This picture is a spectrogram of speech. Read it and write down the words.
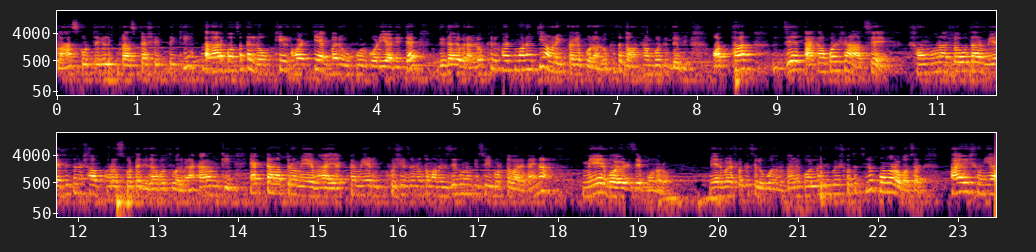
ক্লাস করতে গেলে ক্লাসটা তাহার পশ্চাতে লক্ষ্মীর ঘরকে একবারে উপর করিয়া দিতে দিতে হবে না। লক্ষ্মীর ঘট মানে কি? একটু আগে লক্ষ্মী তো ধন সম্পত্তির দেবী। অর্থাৎ যে টাকা পয়সা আছে, শম্ভুনাথ বাবু তার মেয়ের পিছনে সব খরচ করতে দ্বিধাবোধ করবে না। কারণ কি? একটা মাত্র মেয়ে ভাই, একটা মেয়ের খুশির জন্য তো মানুষ যে কোনো কিছুই করতে পারে, তাই না? মেয়ের বয়স যে পনেরো। মেয়ের বয়স কত ছিল? পনেরো। তাহলে কল্যাণীর বয়স কত ছিল? পনেরো বছর। তাই শুনিয়া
